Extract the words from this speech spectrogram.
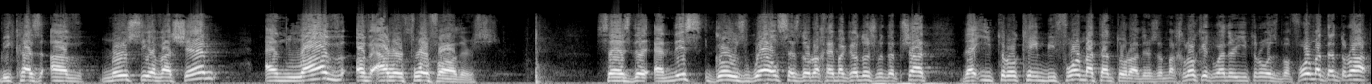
Because of mercy of Hashem and love of our forefathers. Says that, and this goes well, says the Or HaChaim HaKadosh with the Pshat, that Yitro came before Matan Torah. There's a machloket whether Yitro was before Matan Torah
